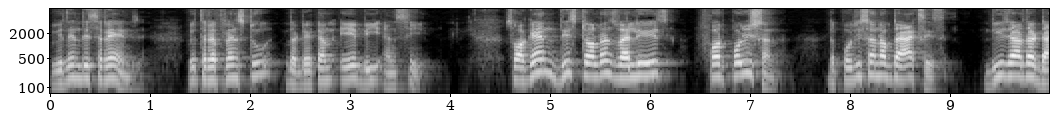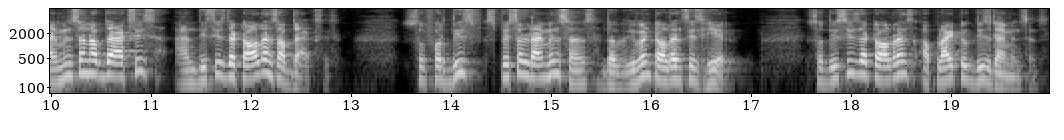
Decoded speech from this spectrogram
within this range with reference to the datum A, B and C. So again this tolerance value is for position, the position of the axis. These are the dimension of the axis and this is the tolerance of the axis. So for these special dimensions, the given tolerance is here. So this is the tolerance applied to these dimensions.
